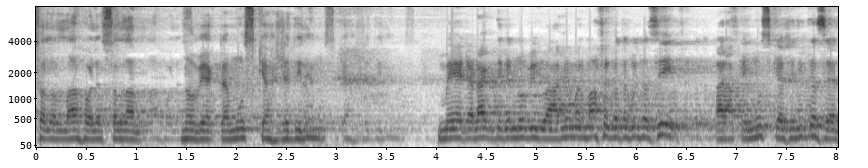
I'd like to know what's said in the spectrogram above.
সাল্লাহ সাল্লাম। নবী একটা মুসকে হাসি দিলেন। মেয়েটা ডাক দিকে নবী গো, আমি আমার বাপের কথা কইতাছি, আর আপনি মুসকে হাসি দিতেছেন,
